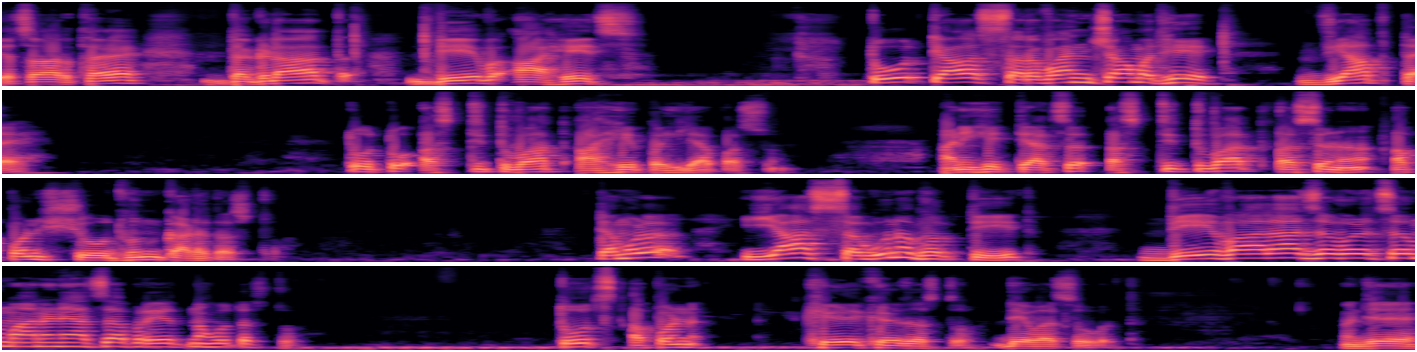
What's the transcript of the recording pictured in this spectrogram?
याचा अर्थ आहे दगडात देव आहेच. तो त्या सर्वांच्या मध्ये व्याप्त आहे. तो तो अस्तित्वात आहे पहिल्यापासून. आणि हे त्याचं अस्तित्वात असणं आपण शोधून काढत असतो. त्यामुळं या सगुण भक्तीत देवाला जवळचं मानण्याचा प्रयत्न होत असतो. तोच आपण खेळ खेळत असतो देवासोबत. म्हणजे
